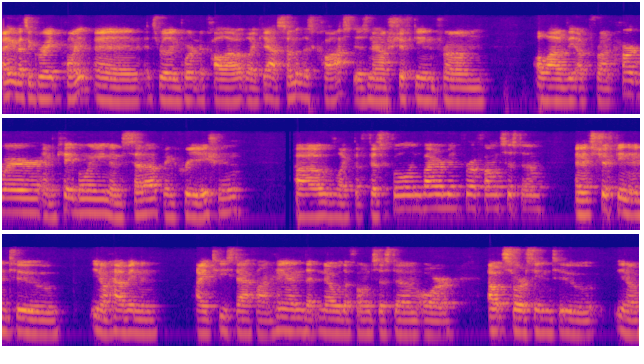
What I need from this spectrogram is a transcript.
I think that's a great point, and it's really important to call out. Like, yeah, some of this cost is now shifting from a lot of the upfront hardware and cabling and setup and creation of like the physical environment for a phone system and it's shifting into you know having IT staff on hand that know the phone system or outsourcing to you know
